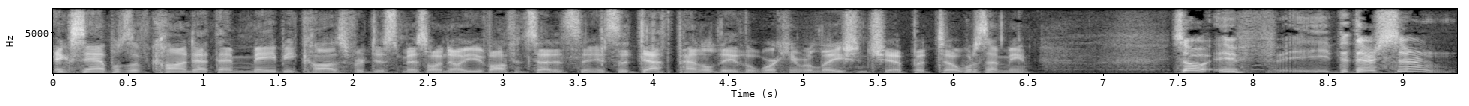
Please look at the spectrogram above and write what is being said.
examples of conduct that may be cause for dismissal. I know you've often said it's the, it's the death penalty of the working relationship, but uh, what does that mean? So if there's certain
